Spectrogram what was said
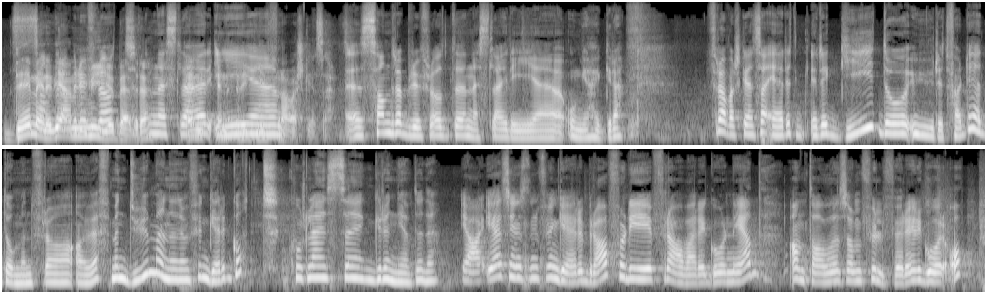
Det Sandra mener vi er Bruflot, mye bedre enn en rigid fraværsgrense. Eh, Sandra Bruflot, nestleder i eh, Unge Høyre. Fraværsgrensa er rigid og urettferdig, er dommen fra AUF. Men du mener den fungerer godt. Hvordan grunngir du det? Ja, jeg syns den fungerer bra, fordi fraværet går ned. Antallet som fullfører går opp.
